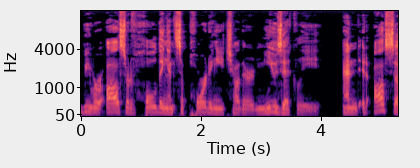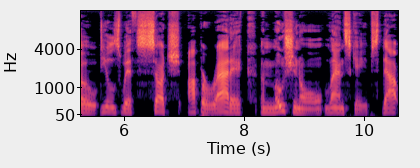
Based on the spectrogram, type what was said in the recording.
we were all sort of holding and supporting each other musically and it also deals with such operatic emotional landscapes that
